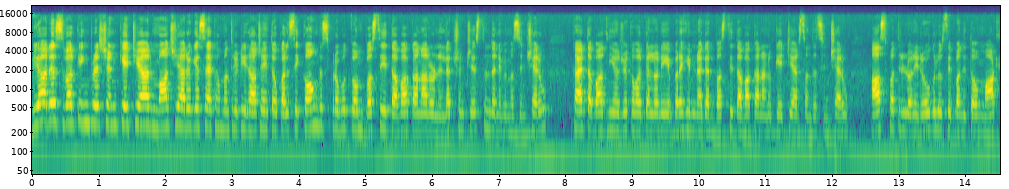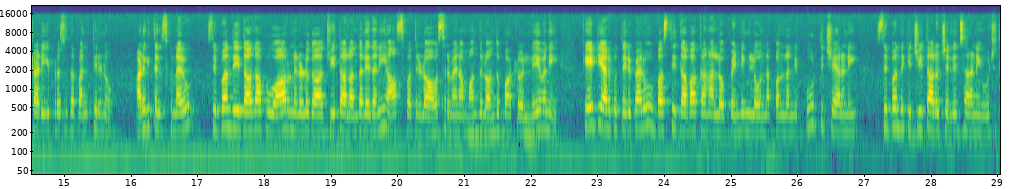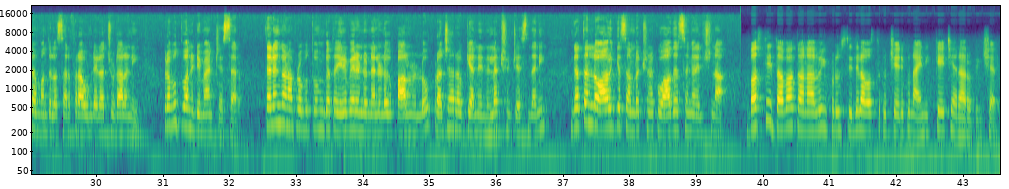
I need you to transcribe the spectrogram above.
బీఆర్ఎస్ వర్కింగ్ ప్రెసిడెంట్ కేటీఆర్ మాజీ ఆరోగ్య శాఖ మంత్రి టి రాజయ్యతో కలిసి కాంగ్రెస్ ప్రభుత్వం బస్తీ దవాఖానాలో నిర్లక్ష్యం చేస్తుందని విమర్శించారు. ఖైరతాబాద్ నియోజకవర్గంలోని ఇబ్రహీం నగర్ బస్తీ దవాఖానాను కేటీఆర్ సందర్శించారు. ఆసుపత్రిలోని రోగులు సిబ్బందితో మాట్లాడి ప్రస్తుత పనితీరును అడిగి తెలుసుకున్నారు. సిబ్బంది దాదాపు ఆరు నెలలుగా జీతాలు అందలేదని ఆసుపత్రిలో అవసరమైన మందులు అందుబాటులో లేవని కేటీఆర్కు తెలిపారు. బస్తీ దవాఖానాల్లో పెండింగ్లో ఉన్న పనులన్నీ పూర్తి చేయాలని సిబ్బందికి జీతాలు చెల్లించాలని ఉచిత మందుల సరఫరా ఉండేలా చూడాలని ప్రభుత్వాన్ని డిమాండ్ చేశారు. తెలంగాణ ప్రభుత్వం గత ఇరవై రెండు నెలల పాలనలో ప్రజారోగ్యాన్ని నిర్లక్ష్యం చేసిందని గతంలో ఆరోగ్య సంరక్షణకు ఆదర్శంగా నిలిచిన బస్తీ దవాఖానాలు ఇప్పుడు శిథిలావస్థకు చేరుకున్నాయని కేటీఆర్ ఆరోపించారు.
